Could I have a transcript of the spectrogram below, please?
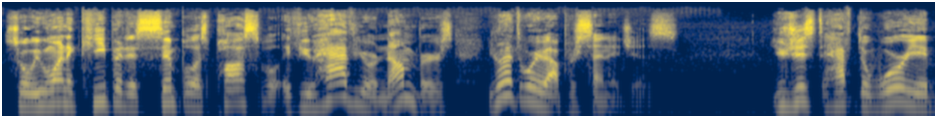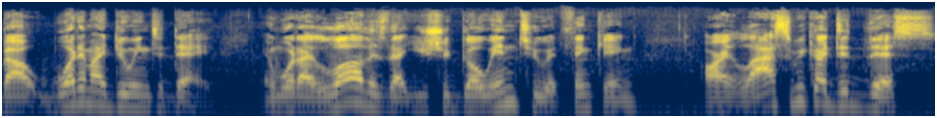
So we want to keep it as simple as possible. If you have your numbers, you don't have to worry about percentages. You just have to worry about what am I doing today? And what I love is that you should go into it thinking, all right, last week I did this.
